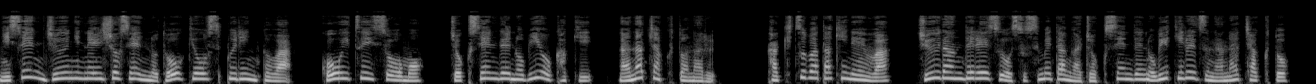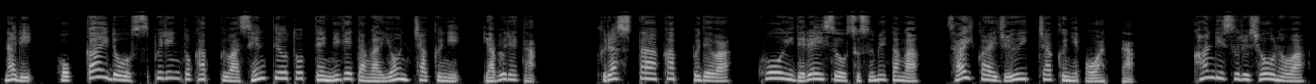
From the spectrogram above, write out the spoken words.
2012年初戦の東京スプリントは、後位追走も直線で伸びを書き、7着となる。柿つばた記念は、中段でレースを進めたが直線で伸びきれず7着となり、北海道スプリントカップは先手を取って逃げたが4着に敗れた。クラスターカップでは、後位でレースを進めたが、最下位11着に終わった。管理する小野は、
